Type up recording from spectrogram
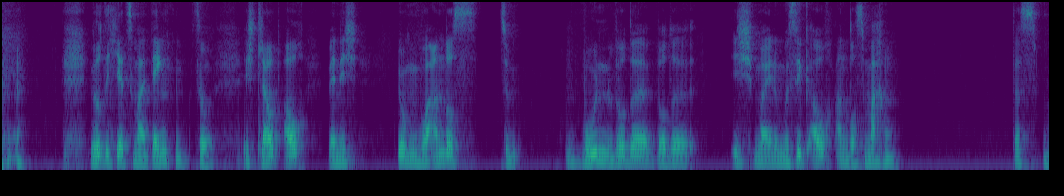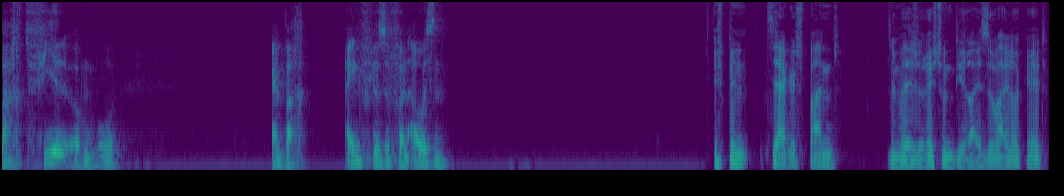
Würde ich jetzt mal denken. So, ich glaube auch, wenn ich irgendwo anders zum wohnen würde, würde ich meine Musik auch anders machen. Das macht viel irgendwo. Einfach Einflüsse von außen. Ich bin sehr gespannt, in welche Richtung die Reise weitergeht.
